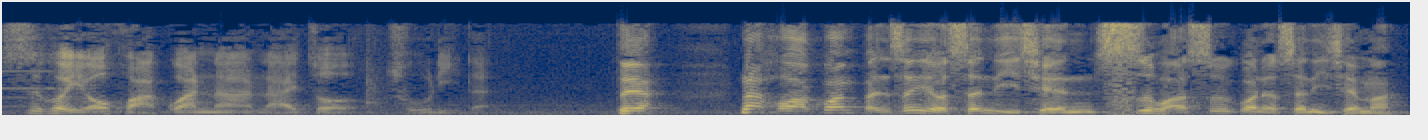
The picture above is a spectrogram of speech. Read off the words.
是会由法官呢来做处理的。对呀，那法官本身有审理权，司法事务官有审理权吗？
